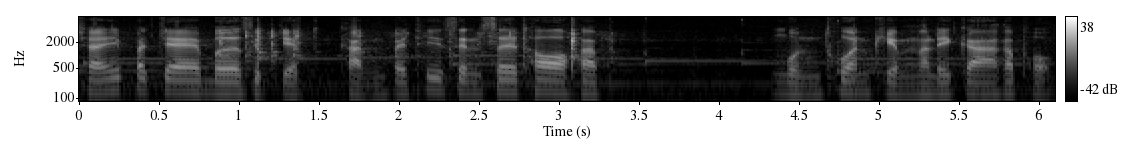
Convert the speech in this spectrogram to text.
ใช้ประแจเบอร์ 17 ขันไปที่เซ็นเซอร์ท่อครับ หมุนทวนเข็มนาฬิกาครับผม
